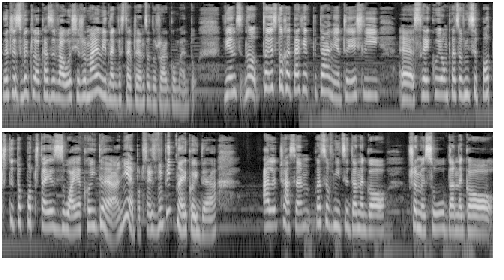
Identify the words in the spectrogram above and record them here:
Znaczy, zwykle okazywało się, że mają jednak wystarczająco dużo argumentu. Więc, no, to jest trochę tak jak pytanie, czy jeśli e, strajkują pracownicy poczty, to poczta jest zła jako idea. Nie, poczta jest wybitna jako idea, ale czasem pracownicy danego przemysłu, danego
